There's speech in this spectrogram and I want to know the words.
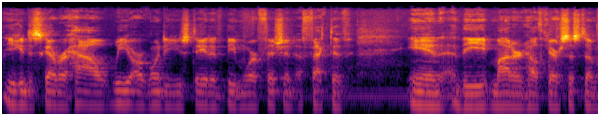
You can discover how we are going to use data to be more efficient, effective in the modern healthcare system.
